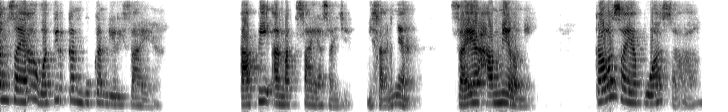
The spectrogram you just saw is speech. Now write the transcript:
yang saya khawatirkan bukan diri saya, tapi anak saya saja. Misalnya, saya hamil nih. Kalau saya puasa,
